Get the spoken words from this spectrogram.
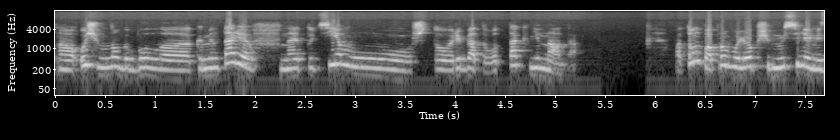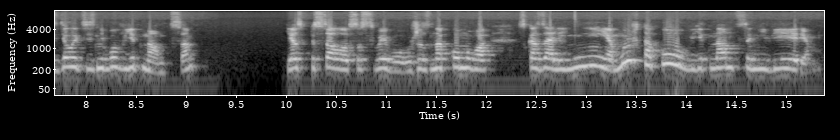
а, очень много было комментариев на эту тему, что, ребята, вот так не надо. Потом попробовали общими усилиями сделать из него вьетнамца. Я списала со своего уже знакомого, сказали, не, мы в такого вьетнамца не верим,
